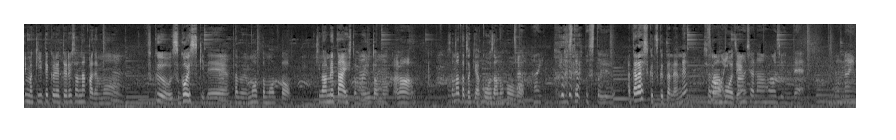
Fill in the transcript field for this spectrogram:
今聞いてくれてる人の中でも、服をすごい好きで多分もっともっと極めたい人もいると思うからそうなった時は講座の方をあはいミニステップスという。新しく作ったんだよね？社団法人？社団法人でオンライン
